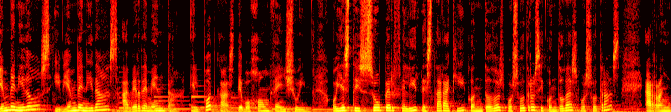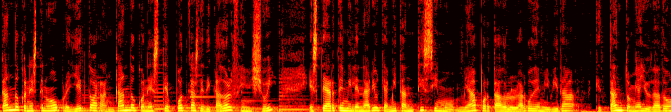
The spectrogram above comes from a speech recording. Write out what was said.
Bienvenidos y bienvenidas a Verde Menta, el podcast de Bohong Feng Shui. Hoy estoy súper feliz de estar aquí con todos vosotros y con todas vosotras, arrancando con este nuevo proyecto, arrancando con este podcast dedicado al Feng Shui, este arte milenario que a mí tantísimo me ha aportado a lo largo de mi vida que tanto me ha ayudado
